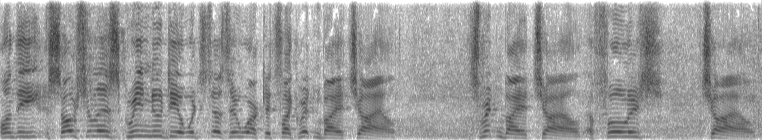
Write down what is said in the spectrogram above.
on the socialist Green New Deal, which doesn't work. It's like written by a child. It's written by a child, a foolish child.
